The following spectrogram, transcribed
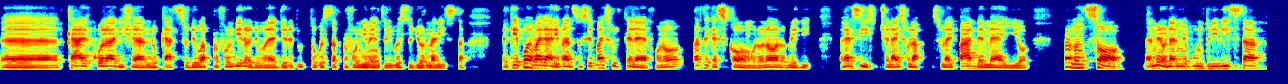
eh, calcola dicendo cazzo devo approfondire o devo leggere tutto questo approfondimento di questo giornalista perché poi magari penso se vai sul telefono a parte che è scomodo no? lo vedi magari sì ce l'hai sulla, sull'iPad è meglio però non so almeno dal mio punto di vista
